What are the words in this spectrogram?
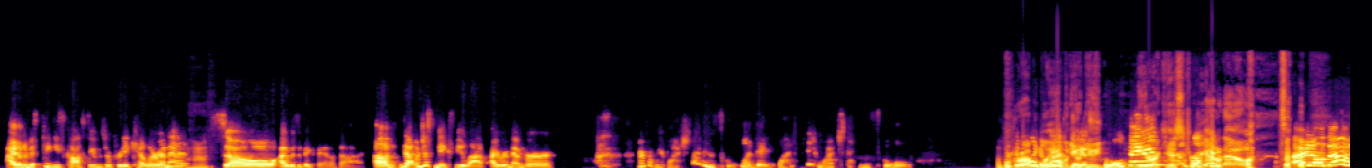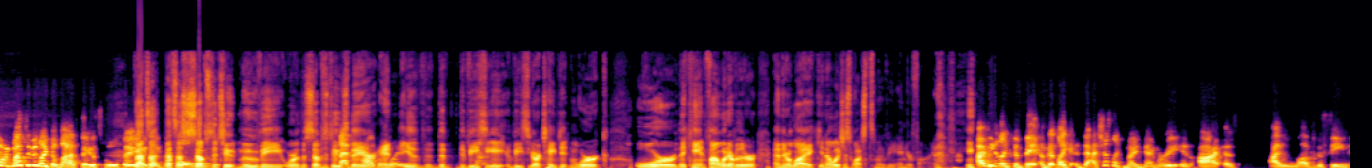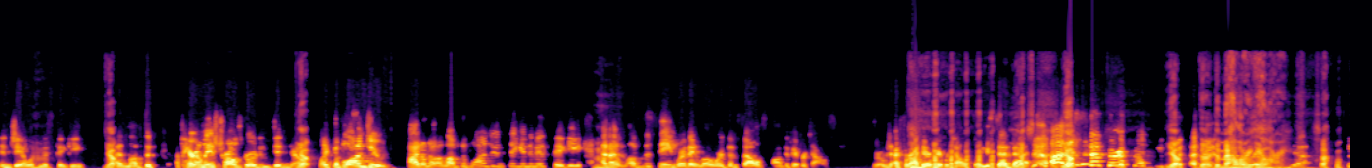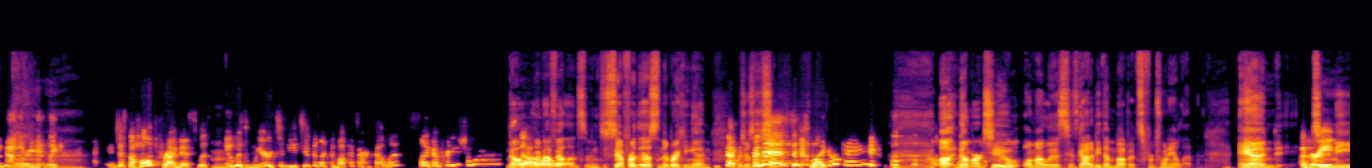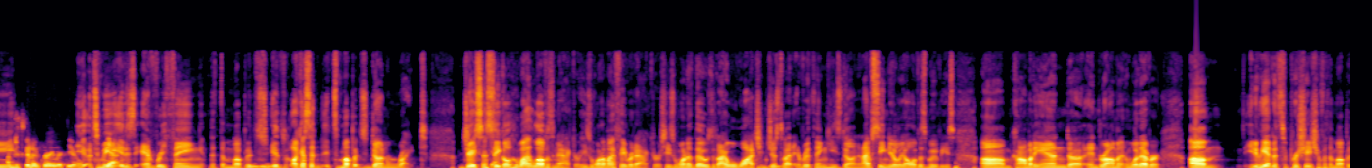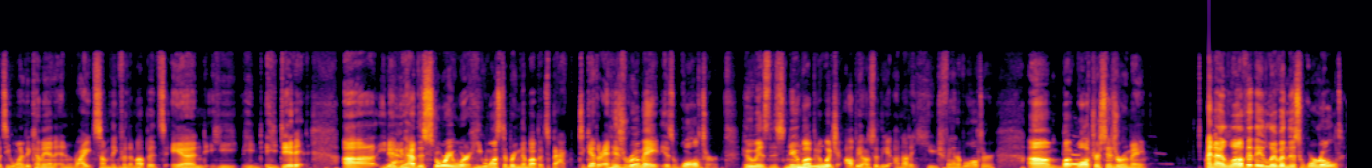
I don't know, Miss Piggy's costumes were pretty killer in it. hmm So I was a big fan of that. Um, that one just makes me laugh. I remember, remember we watched that in school one day. Why did we watch that in school? Was it Probably like a last when you were doing New thing? York history. I don't know. I don't know. It must have been like the last day of school thing. That's a like, that's a substitute movie where the substitute's That's there probably. and either the, the, the VCA, VCR tape didn't work or they can't find whatever they're and they're like you know what just watch this movie and you're fine. I mean, like the bit, but like that's just like my memory is I as I loved the scene in jail with Mhm. Miss Piggy. Yep. I love the. Apparently, as Charles Grodin didn't know, Yep. like the blonde dude. I don't know. I love the blonde dude singing to Miss Piggy, Mhm. and I love the scene where they lowered themselves on the paper towels. I forgot they were paper towels, so you said that. Yep. Uh, yep, the the Mallory. Gallery. Yeah. So, the Mallory, like just the whole premise was Mhm. it was weird to me too because like the Muppets aren't felons. Like I'm pretty sure, no, they're not felons except for this, and they're breaking in. except Which for is- this. like okay, Uh, number two on my list has got to be the Muppets from 2011, and agree. me- I'm just gonna agree with you. Yeah, to me, Yes. it is everything that the Muppets. Mhm. It's like I said, it's Muppets done right. Jason Segel, who I love as an actor, he's one of my favorite actors. He's one of those that I will watch in Mm-hmm. just about everything he's done, and I've seen nearly all of his movies, um, comedy and uh, and drama and whatever. Um, you know, he had this appreciation for the Muppets. He wanted to come in and write something for the Muppets, and he he he did it. Uh, you know, Mm-hmm. Yeah. you have this story where he wants to bring the Muppets back together, and his roommate is Walter, who is this new Muppet. Mm-hmm. Which I'll be honest with you, I'm not a huge fan of Walter, um, but Walter's his roommate and I love that they live in this world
